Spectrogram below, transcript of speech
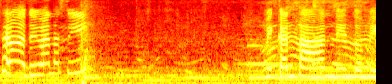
Sarang, do you wanna sing? May kantahan dito. May...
